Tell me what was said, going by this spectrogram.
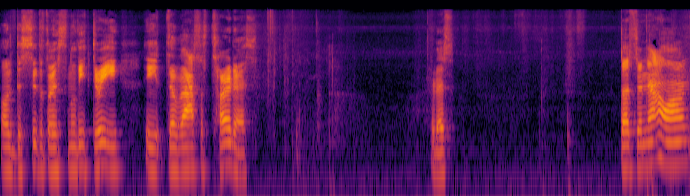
or the Superverse movie 3, the, the Wrath of Turtis. For this. But so now on,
